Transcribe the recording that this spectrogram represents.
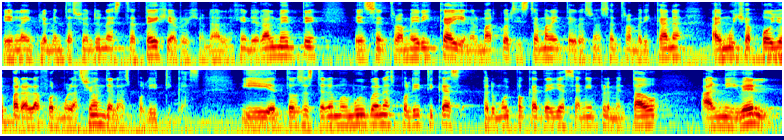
en la implementación de una estrategia regional. Generalmente en Centroamérica y en el marco del sistema de la integración centroamericana hay mucho apoyo para la formulación de las políticas y entonces tenemos muy buenas políticas, pero muy pocas de ellas se han implementado al nivel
